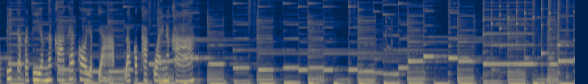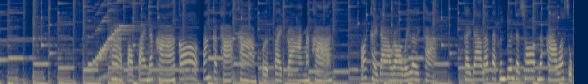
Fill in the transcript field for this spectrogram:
กพริกกับกระเทียมนะคะ แค่พอหยาบๆ แล้วก็พักไว้นะคะค่ะต่อไปนะคะก็ตั้งกระทะค่ะ เปิดไฟกลางนะคะทอดไข่ดาวรอไว้เลยค่ะ ไข่ดาวแล้วแต่เพื่อนๆจะชอบนะคะ ว่าสุก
